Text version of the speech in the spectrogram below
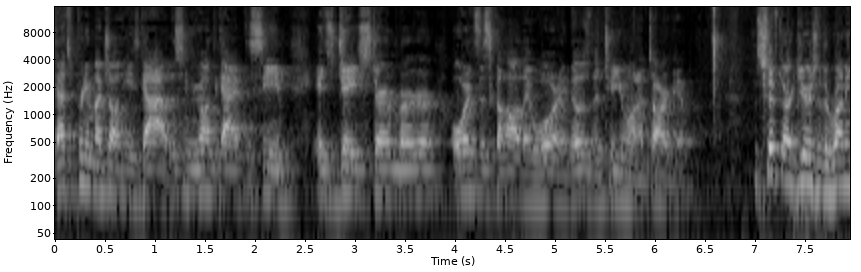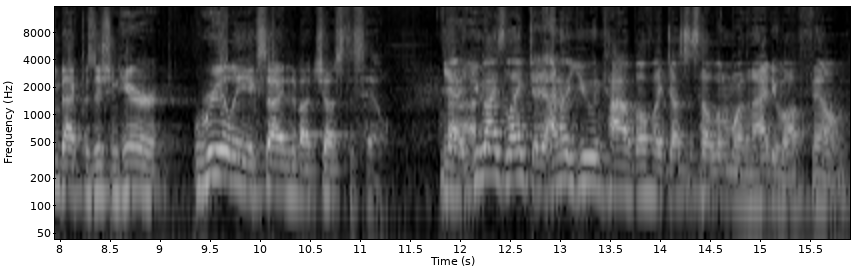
That's pretty much all he's got. Listen, if you want the guy at the seam, it's Jace Sternberger or it's this Kahale Warring. Those are the two you want to target. let's shift our gears to the running back position here. Really excited about Justice Hill. Yeah, you guys like. I know you and Kyle both like Justice Hill a little more than I do off film.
